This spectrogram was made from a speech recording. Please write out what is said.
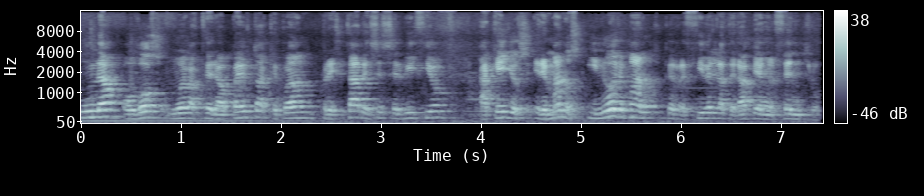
una o dos nuevas terapeutas que puedan prestar ese servicio a aquellos hermanos y no hermanos que reciben la terapia en el centro.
